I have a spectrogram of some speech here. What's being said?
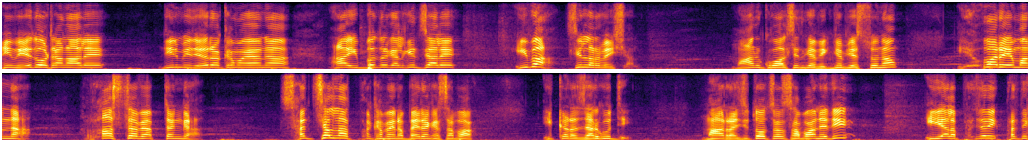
మేము ఏదో ఒకటి అనాలి దీని మీద ఏ రకమైన ఆ ఇబ్బందులు కలిగించాలి. ఇవ చిల్లర వేషాలు. మానుకోవాల్సిందిగా విజ్ఞప్తి చేస్తున్నాం. ఎవరేమన్నా రాష్ట్ర వ్యాప్తంగా సంచలనాత్మకమైన బహిరంగ సభ ఇక్కడ జరుగుద్ది. మా రజతోత్సవ సభ అనేది ఇవాళ ప్రజల ప్రతి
